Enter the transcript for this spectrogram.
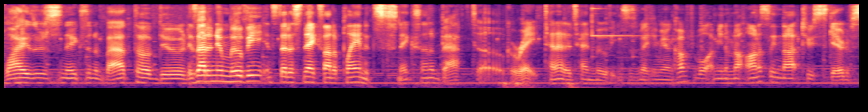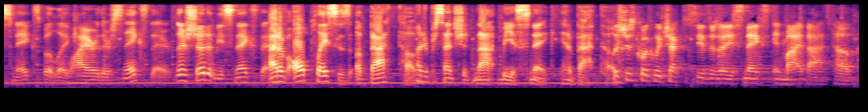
Why is there snakes in a bathtub, dude? Is that a new movie? Instead of snakes on a plane, it's snakes in a bathtub. Great. 10 out of 10 movies. This is making me uncomfortable. I mean, I'm not honestly not too scared of snakes, but like, why are there snakes there? There shouldn't be snakes there. Out of all places, a bathtub 100% should not be a snake in a bathtub. Let's just quickly check to see if there's any snakes in my bathtub.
